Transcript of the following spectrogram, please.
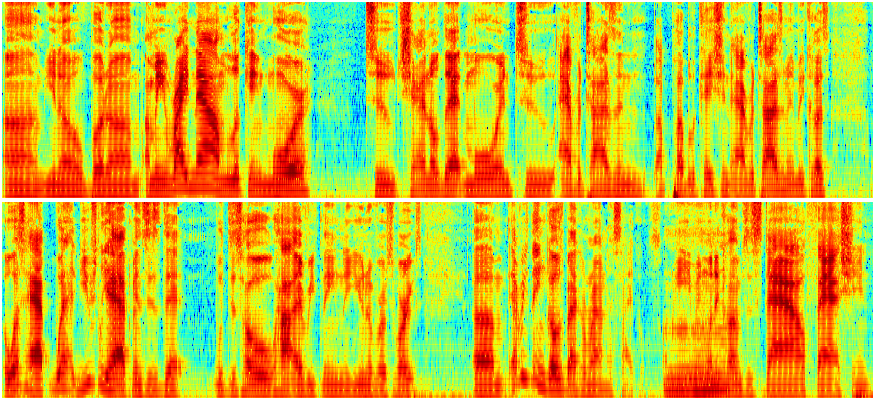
Um, you know, but um, I mean, right now I'm looking more to channel that more into advertising, a publication advertisement because what's hap- what usually happens is that with this whole how everything the universe works, um, everything goes back around in cycles. I mean, even when it comes to style, fashion,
